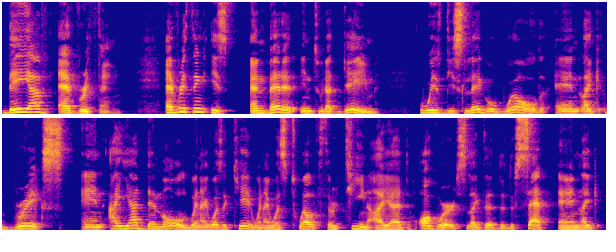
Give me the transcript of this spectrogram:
they have everything. Everything is embedded into that game with this Lego world and like bricks. And I had them all when I was a kid. When I was 12 13 I had Hogwarts like the the, the set. And like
